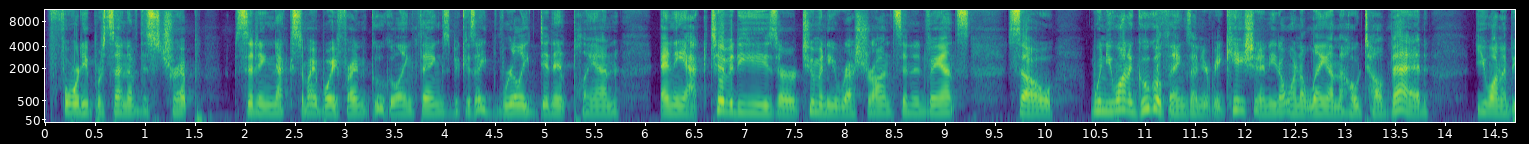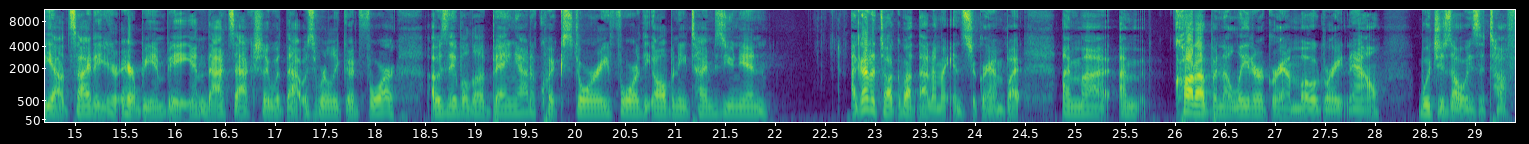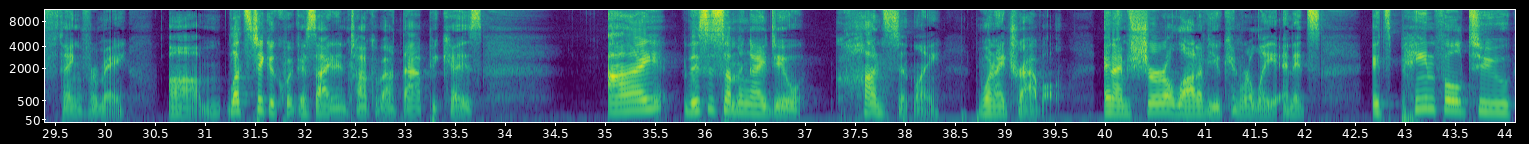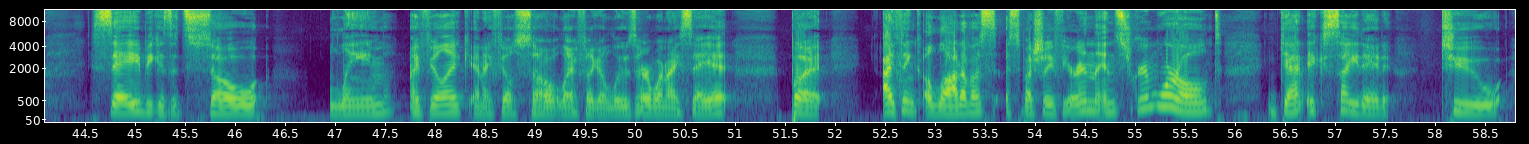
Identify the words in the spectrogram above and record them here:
40% of this trip sitting next to my boyfriend Googling things because I really didn't plan any activities or too many restaurants in advance. So when you want to Google things on your vacation, you don't want to lay on the hotel bed you want to be outside of your Airbnb. And that's actually what that was really good for. I was able to bang out a quick story for the Albany Times Union. I got to talk about that on my Instagram, but I'm uh, I'm caught up in a later gram mode right now, which is always a tough thing for me. Um, let's take a quick aside and talk about that because I this is something I do constantly when I travel. And I'm sure a lot of you can relate and it's it's painful to say because it's so lame, I feel like, and I feel so like I feel like a loser when I say it. But I think a lot of us, especially if you're in the Instagram world, get excited to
